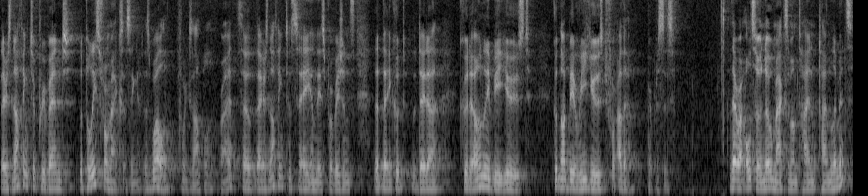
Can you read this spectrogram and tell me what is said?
there's nothing to prevent the police from accessing it as well, for example, right? So there's nothing to say in these provisions that they could, the data could only be used, could not be reused for other purposes. There are also no maximum time, time limits.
